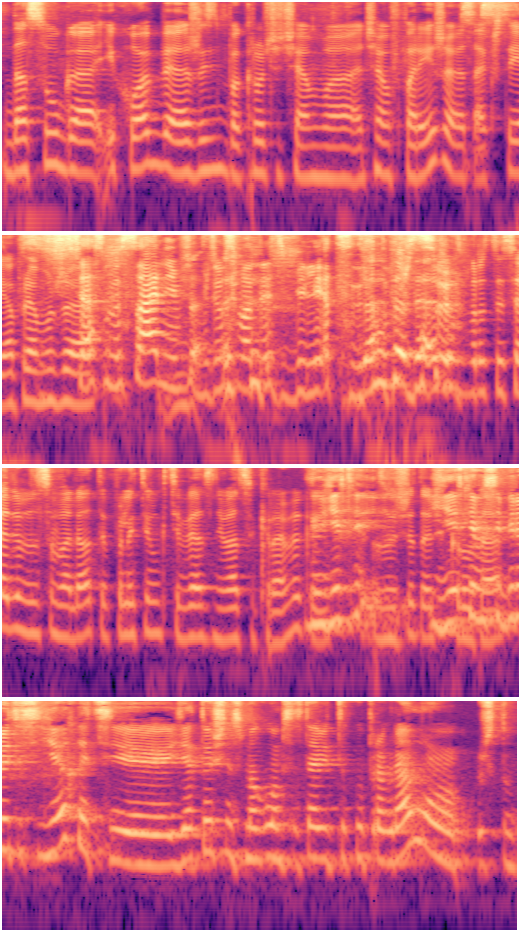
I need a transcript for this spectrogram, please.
досуга и хобби жизнь покруче, чем, э, чем в Париже, так что я прям уже... Сейчас мы с Аней да. будем смотреть билеты. Да-да-да, сейчас просто сядем на самолет и полетим к тебе заниматься керамикой. Ну, если, Звучит очень если круто. вы соберетесь ехать, э, я точно смогу вам составить такую программу, что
